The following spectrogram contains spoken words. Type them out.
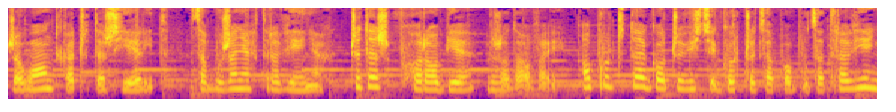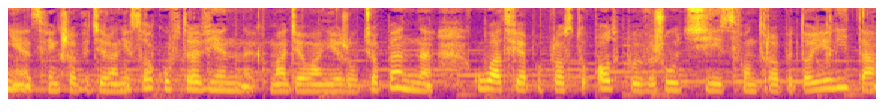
żołądka czy też jelit, zaburzeniach trawieniach, czy też w chorobie wrzodowej. Oprócz tego oczywiście gorczyca pobudza trawienie, zwiększa wydzielanie soków trawiennych, ma działanie żółciopędne, ułatwia po prostu odpływ żółci z wątroby do jelita.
